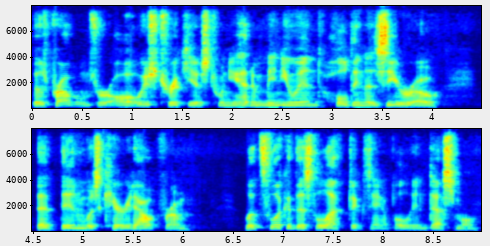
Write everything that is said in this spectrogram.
Those problems were always trickiest when you had a minuend holding a zero that then was carried out from. Let's look at this left example in decimal.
